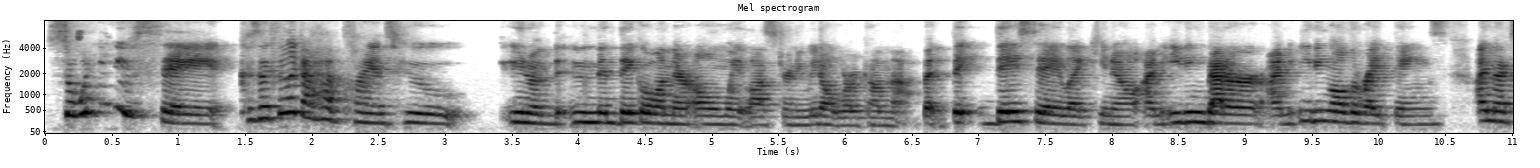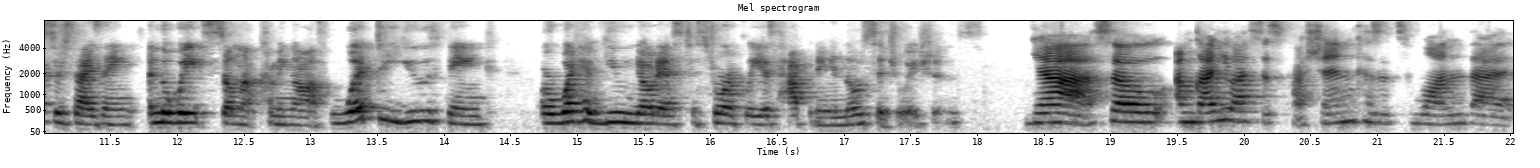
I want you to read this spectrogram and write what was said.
so what do you say? Because I feel like I have clients who you know, they go on their own weight loss journey. We don't work on that, but they, they say like, you know, I'm eating better. I'm eating all the right things. I'm exercising and the weight's still not coming off. What do you think, or what have you noticed historically is happening in those situations? Yeah. So I'm glad you asked this question because it's one that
